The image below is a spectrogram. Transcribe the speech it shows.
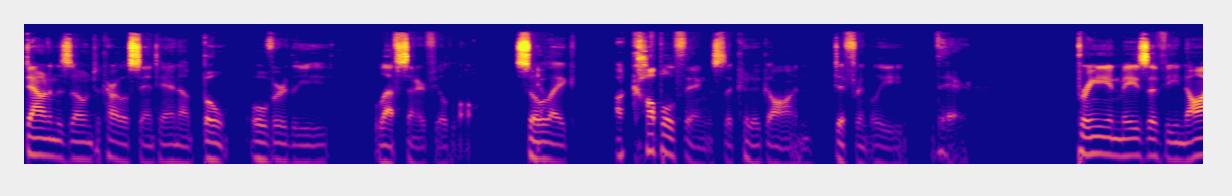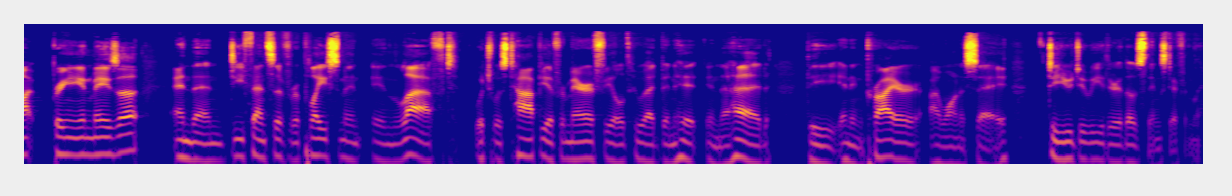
down in the zone to Carlos Santana, boom, over the left center field wall. So, like, a couple things that could have gone differently there. Bringing in Mayza v not bringing in Mayza, and then defensive replacement in left, which was Tapia for Merrifield, who had been hit in the head the inning prior, I want to say. Do you do either of those things differently?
